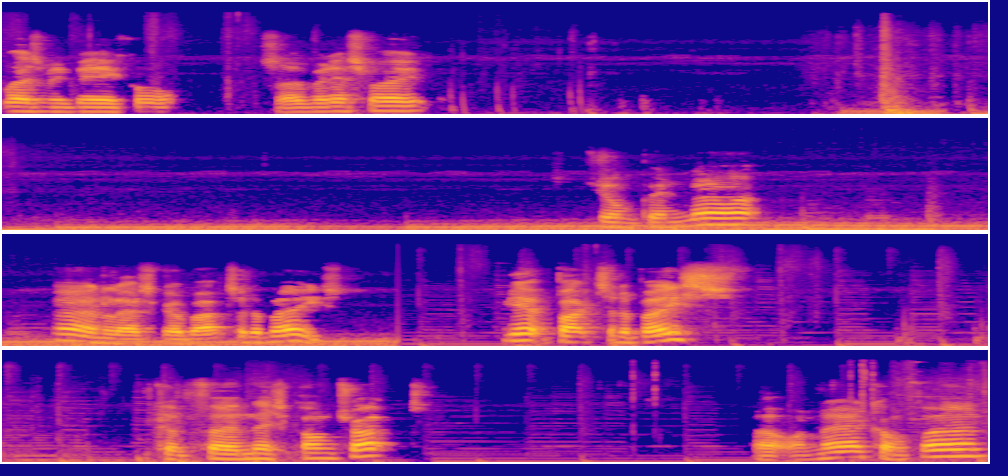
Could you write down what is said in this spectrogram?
Where's my vehicle? It's over this way. Jump in there. And let's go back to the base. Yep, back to the base. Confirm this contract. That one there, confirm.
